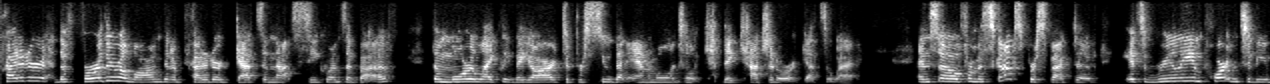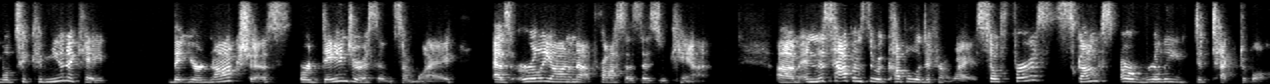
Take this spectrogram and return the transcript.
predator, the further along that a predator gets in that sequence above, the more likely they are to pursue that animal until it, they catch it or it gets away. And so from a skunk's perspective, it's really important to be able to communicate that you're noxious or dangerous in some way as early on in that process as you can. Um, and this happens through a couple of different ways. So first, skunks are really detectable.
